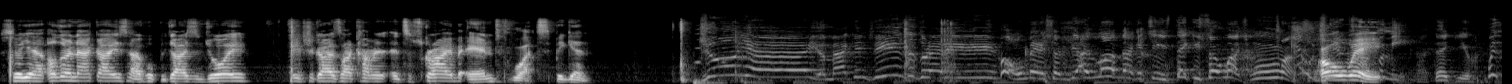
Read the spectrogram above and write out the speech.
So yeah, other than that, guys, I hope you guys enjoy. Make sure you guys like, comment, and subscribe, and let's begin. Junior, your mac and cheese is ready. Oh man, Chef, I love mac and cheese. Thank you so much. Oh wait. Uh, thank you. Wait,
